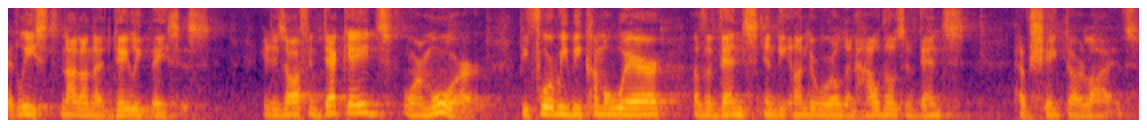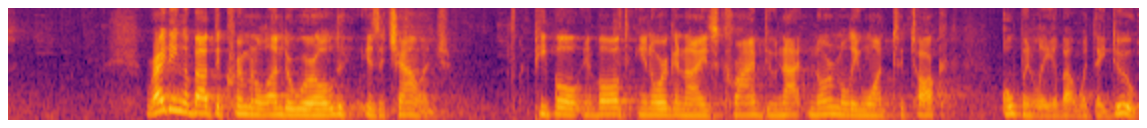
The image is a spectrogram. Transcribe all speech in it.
at least not on a daily basis. It is often decades or more before we become aware of events in the underworld and how those events have shaped our lives. Writing about the criminal underworld is a challenge. People involved in organized crime do not normally want to talk openly about what they do.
